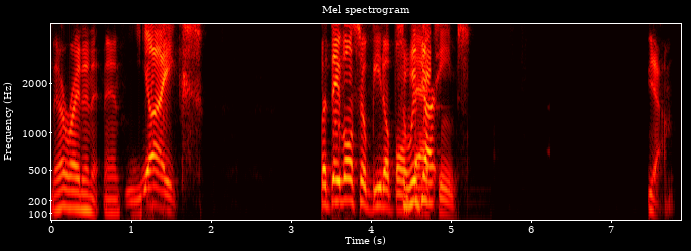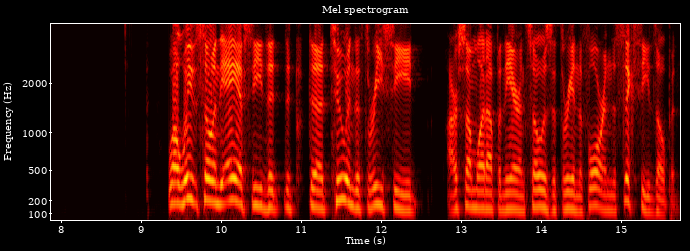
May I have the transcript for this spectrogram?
they're right in it, man. Yikes. But they've also beat up on So bad got- teams. Yeah. Well, we've so in the AFC, the, the the two and the three seed are somewhat up in the air, and so is the three and the four, and the six seed's open.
